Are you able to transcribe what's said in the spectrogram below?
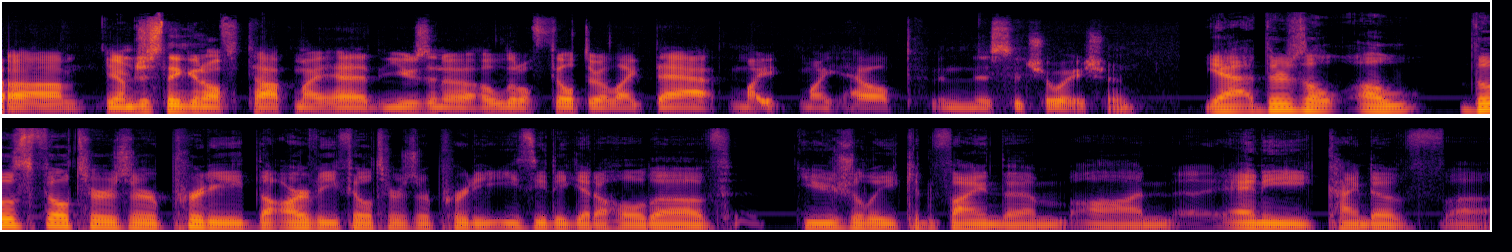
um, yeah, I'm just thinking off the top of my head, using a, a, little filter like that might might help in this situation. Yeah, there's a, a those filters are pretty. The RV filters are pretty easy to get a hold of. Usually, you can find them on any kind of uh,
